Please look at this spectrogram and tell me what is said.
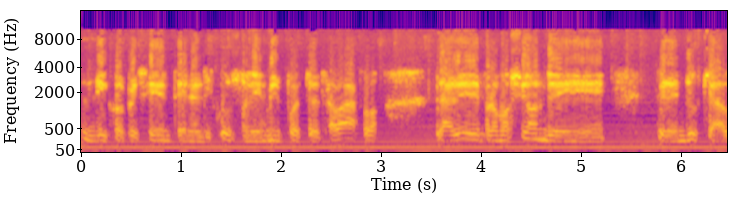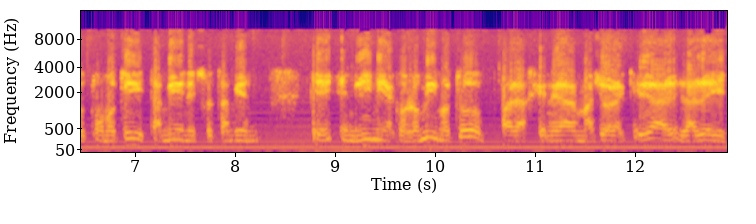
dijo el presidente en el discurso, 10.000 puestos de trabajo, la ley de promoción de, de la industria automotriz también, eso también eh, en línea con lo mismo, todo para generar mayor actividad, la ley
